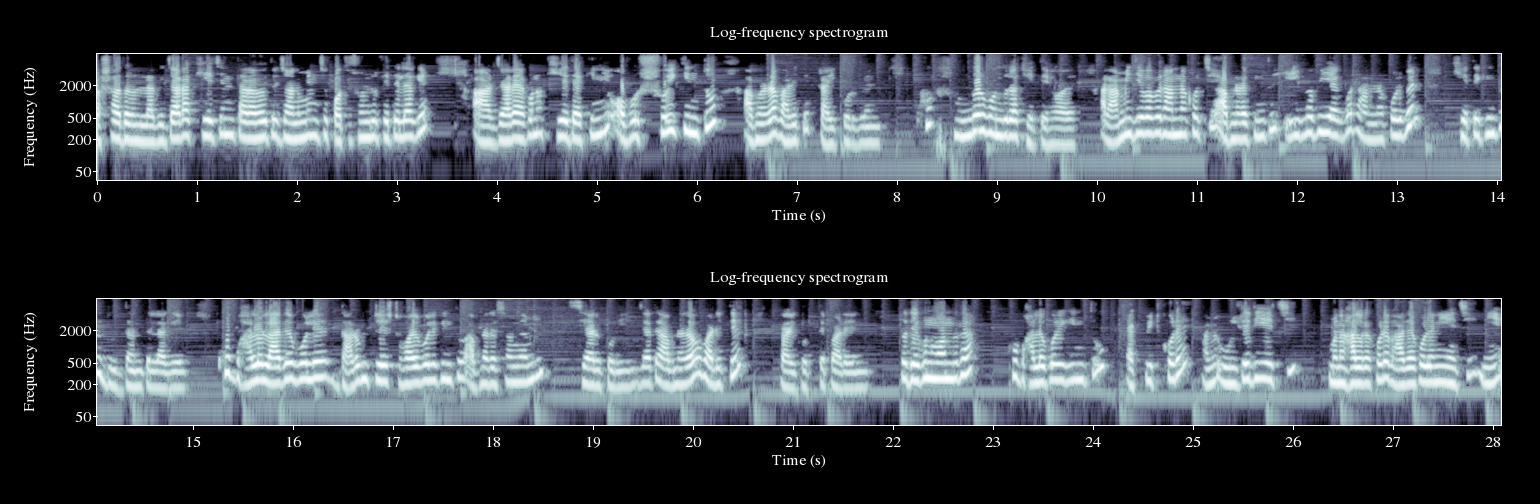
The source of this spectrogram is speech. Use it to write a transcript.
অসাধারণ লাগে। যারা খেয়েছেন তারা হয়তো জানবেন যে কত সুন্দর খেতে লাগে। আর যারা এখনও খেয়ে দেখেনি, অবশ্যই কিন্তু আপনারা বাড়িতে ট্রাই করবেন। খুব সুন্দর বন্ধুরা খেতে হয়। আর আমি যেভাবে রান্না করছি, আপনারা কিন্তু এইভাবেই একবার রান্না করবেন, খেতে কিন্তু দুর্দান্ত লাগে। খুব ভালো লাগে বলে, দারুণ টেস্ট হয় বলে কিন্তু আপনাদের সঙ্গে আমি শেয়ার করি, যাতে আপনারাও বাড়িতে ট্রাই করতে পারেন। তো দেখুন বন্ধুরা, খুব ভালো করে কিন্তু এক পিট করে আমি উল্টে দিয়েছি মানে হালকা করে ভাজা করে নিয়েছি, নিয়ে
